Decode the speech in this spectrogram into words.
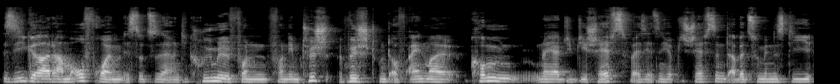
sie gerade am Aufräumen ist, sozusagen die Krümel von, von dem Tisch wischt und auf einmal kommen, naja, die, die Chefs, weiß ich jetzt nicht, ob die Chefs sind, aber zumindest die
